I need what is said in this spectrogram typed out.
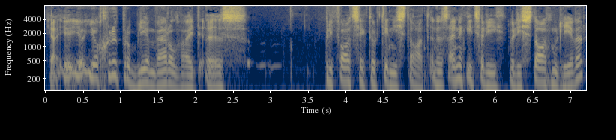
Ja, jou jou groot probleem wêreldwyd is privaat sektor teen die staat. En dit is eintlik iets wat die wat die staat moet lewer.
